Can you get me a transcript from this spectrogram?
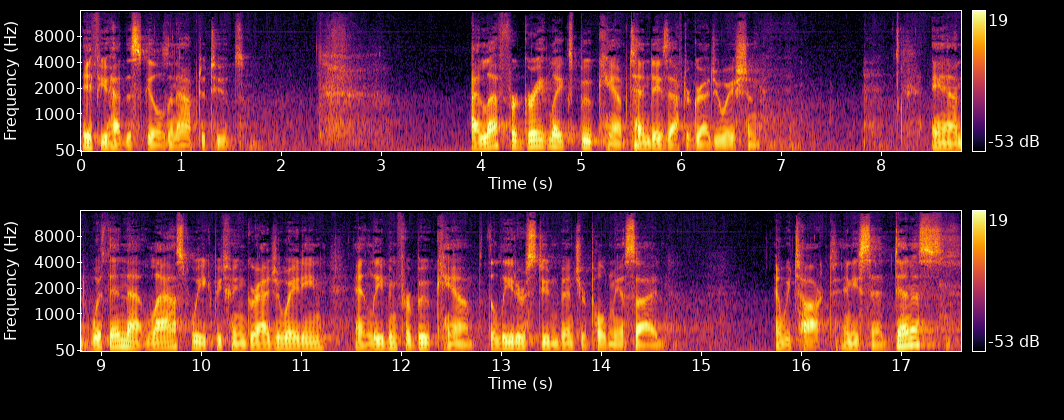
if you had the skills and aptitudes. I left for Great Lakes Boot Camp 10 days after graduation. And within that last week between graduating and leaving for boot camp, the leader of Student Venture pulled me aside and we talked. And he said, Dennis,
